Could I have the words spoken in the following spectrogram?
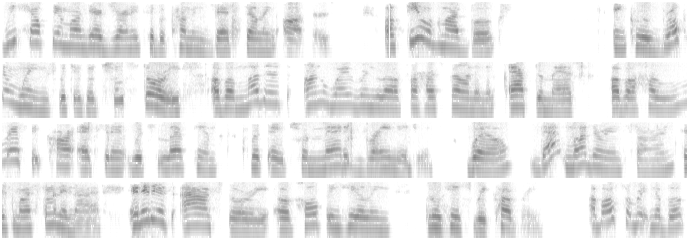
We help them on their journey to becoming best-selling authors. A few of my books include Broken Wings, which is a true story of a mother's unwavering love for her son in the aftermath of a horrific car accident which left him with a traumatic brain injury. Well, that mother and son is my son and I, and it is our story of hope and healing through his recovery. I've also written a book,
